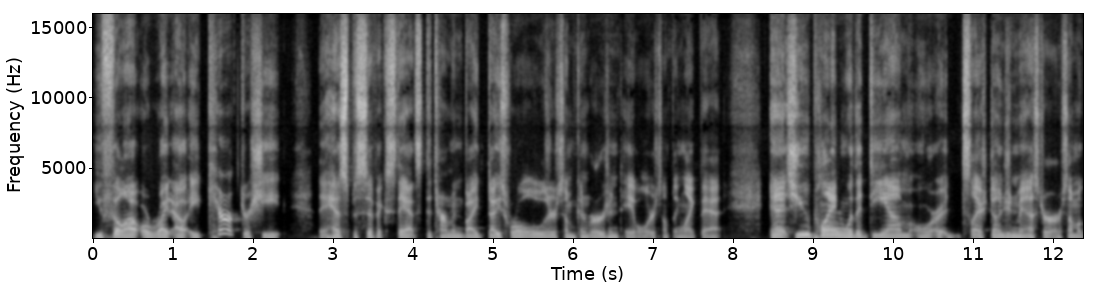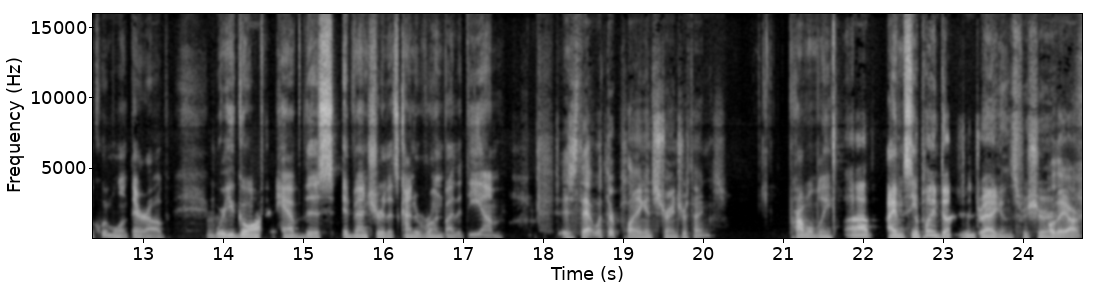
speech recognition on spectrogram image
you fill out or write out a character sheet that has specific stats determined by dice rolls or some conversion table or something like that, and it's you playing with a DM or slash dungeon master or some equivalent thereof, where Mhm. you go off and have this adventure that's kind of run by the DM. Is that what they're playing in Stranger Things? Probably, Uh, I haven't seen they're playing Dungeons and Dragons for sure. Oh, they are.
